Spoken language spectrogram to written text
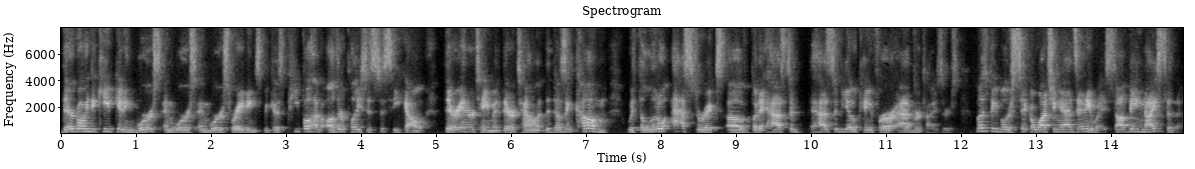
they're going to keep getting worse and worse and worse ratings because people have other places to seek out their entertainment their talent that doesn't come with the little asterisks of but it has to it has to be okay for our advertisers most people are sick of watching ads anyway. Stop being nice to them.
